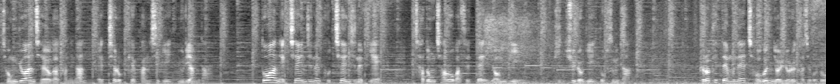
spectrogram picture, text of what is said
정교한 제어가 가능한 액체 로켓 방식이 유리합니다. 또한 액체 엔진은 고체 엔진에 비해 자동차로 봤을 때 연비인, 비추력이 높습니다. 그렇기 때문에 적은 연료를 가지고도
